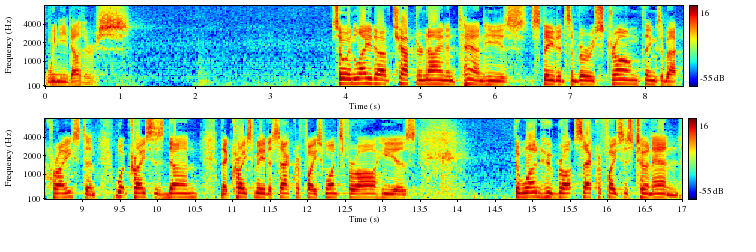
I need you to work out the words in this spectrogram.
We need others. So, in light of chapter 9 and 10, he has stated some very strong things about Christ and what Christ has done, that Christ made a sacrifice once for all. He is the one who brought sacrifices to an end.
